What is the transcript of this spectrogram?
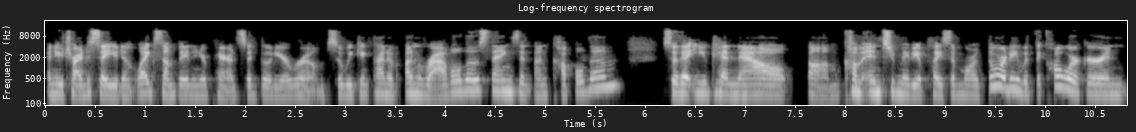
and you tried to say you didn't like something and your parents said go to your room so we can kind of unravel those things and uncouple them so that you can mm-hmm. now um, come into maybe a place of more authority with the coworker and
